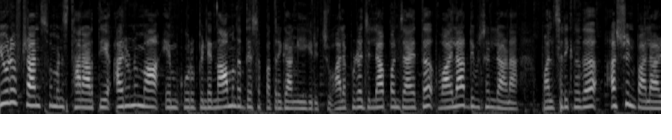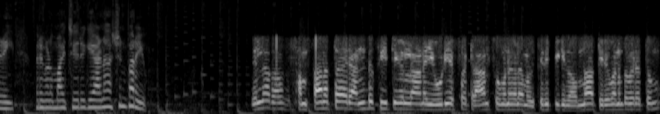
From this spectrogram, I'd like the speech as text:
U D F trans woman സ്ഥാനാർത്ഥി അരുണിമ എം കുറുപ്പിന്റെ നാമനിർദ്ദേശ പത്രിക അംഗീകരിച്ചു. ആലപ്പുഴ ജില്ലാ പഞ്ചായത്ത് വയലാർ ഡിവിഷനിലാണ് മത്സരിക്കുന്നത് അശ്വിൻ പാലാഴി. വിവരങ്ങളുമായി ചേരുകയാണ് അശ്വിൻ. പറയൂ. ജില്ലാ സംസ്ഥാനത്ത് രണ്ട് സീറ്റുകളിലാണ് യു ഡി എഫ് ട്രാൻസ് വുമനുകളെ മത്സരിപ്പിക്കുന്നത്. ഒന്ന് തിരുവനന്തപുരത്തും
